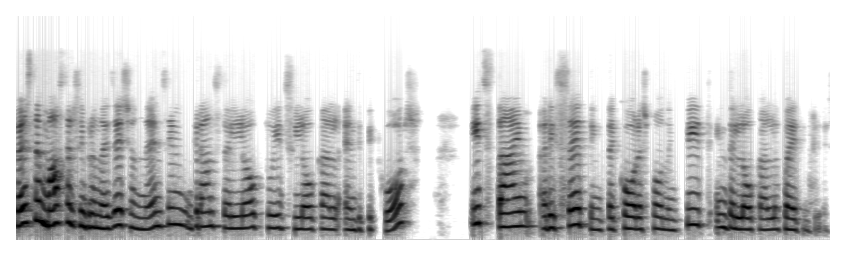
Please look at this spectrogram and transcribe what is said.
First, the master synchronization engine grants the lock to its local NDP cores, each time resetting the corresponding bit in the local waiting list.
